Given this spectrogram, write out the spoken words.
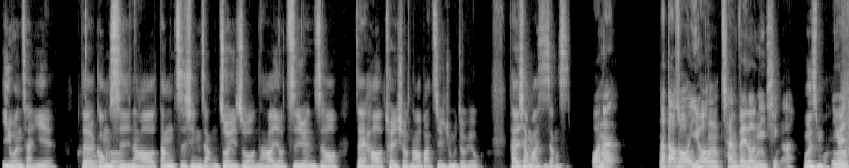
艺文产业的公司，然后当执行长做一做，然后有资源之后再好好退休，然后把资源全部丢给我。他的想法是这样子，哇，那那到时候以后餐费都你请啊，为什么？因为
